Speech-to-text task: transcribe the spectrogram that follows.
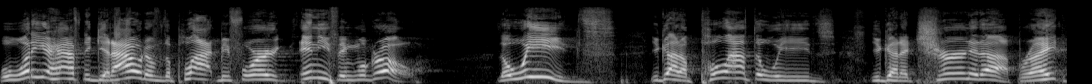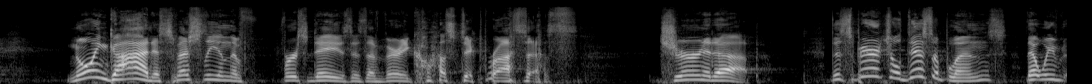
Well, what do you have to get out of the plot before anything will grow? The weeds. You got to pull out the weeds, you got to churn it up, right? Knowing God, especially in the first days, is a very caustic process. Churn it up. The spiritual disciplines that we've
